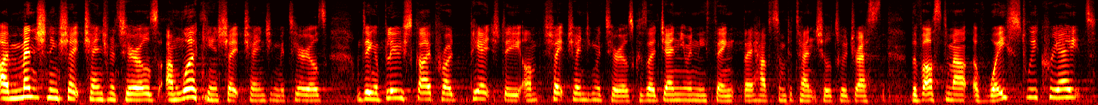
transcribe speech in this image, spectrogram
I'm mentioning shape-change materials. I'm working in shape-changing materials. I'm doing a blue sky PhD on shape-changing materials because I genuinely think they have some potential to address the vast amount of waste we create,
